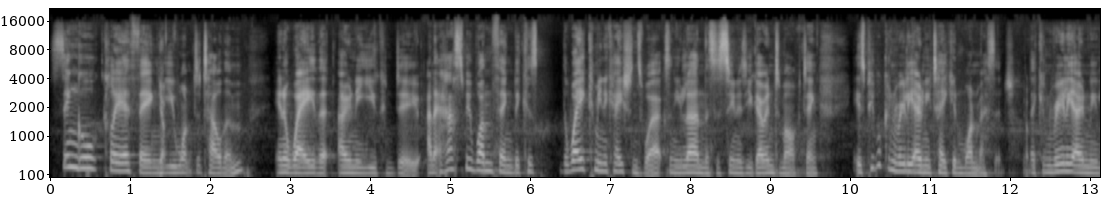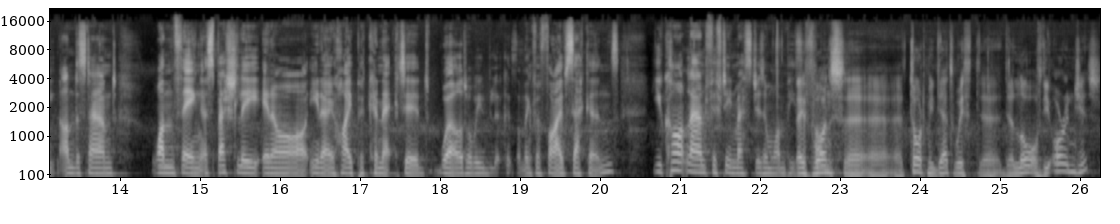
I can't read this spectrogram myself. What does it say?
single clear thing Yep. you want to tell them in a way that only you can do. And it has to be one thing because the way communications works, and you learn this as soon as you go into marketing, is people can really only take in one message. They can really only understand one thing, especially in our, you know, hyper connected world where we look at something for five seconds. You can't land 15 messages in one piece of They've once uh, uh, taught me that with the, the law of the oranges.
